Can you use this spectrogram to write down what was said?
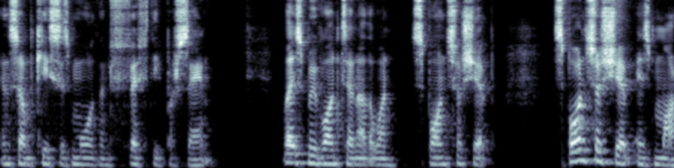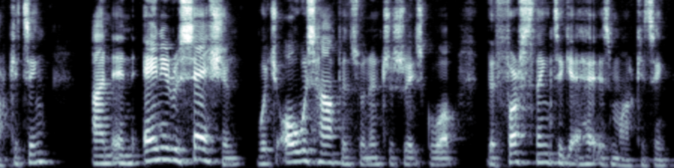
in some cases more than 50%. Let's move on to another one sponsorship. Sponsorship is marketing. And in any recession, which always happens when interest rates go up, the first thing to get hit is marketing.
